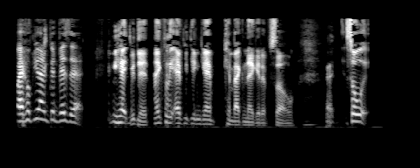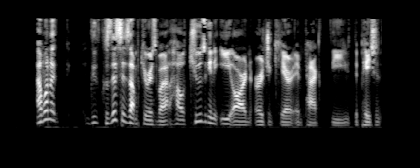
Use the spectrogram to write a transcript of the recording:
I hope you had a good visit. We had, we did. Thankfully, everything came, came back negative. So, right. so I want to, because this is, I'm curious about how choosing an ER and urgent care impact the, the patient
